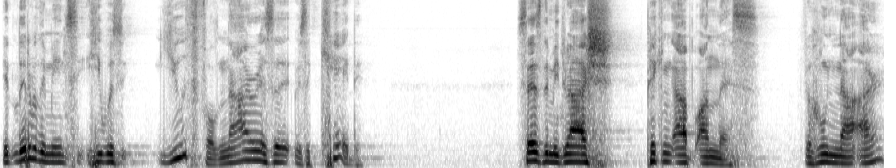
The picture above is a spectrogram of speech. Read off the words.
It literally means he was youthful. Na'ar is a, was a kid. Says the Midrash, picking up on this. V'hu na'ar.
